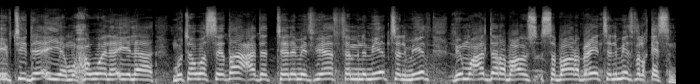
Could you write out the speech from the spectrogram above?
ابتدائية محولة إلى متوسطة عدد التلاميذ فيها 800 تلميذ بمعدل 47 تلميذ في القسم.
